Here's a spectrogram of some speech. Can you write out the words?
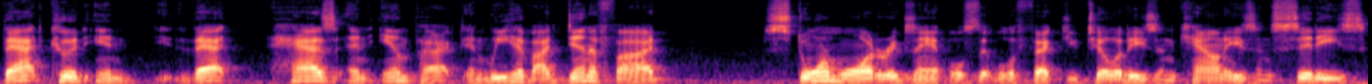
That could in that has an impact, and we have identified stormwater examples that will affect utilities and counties and cities.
